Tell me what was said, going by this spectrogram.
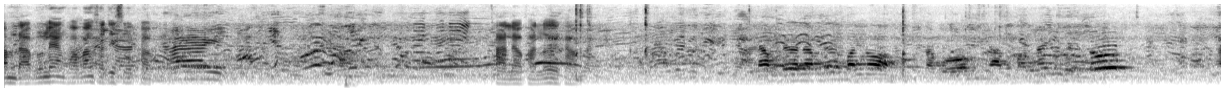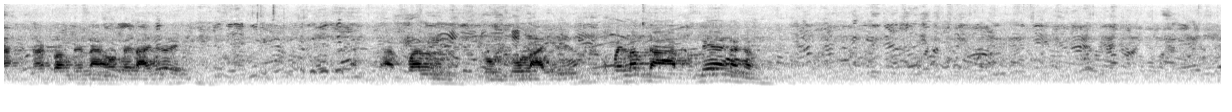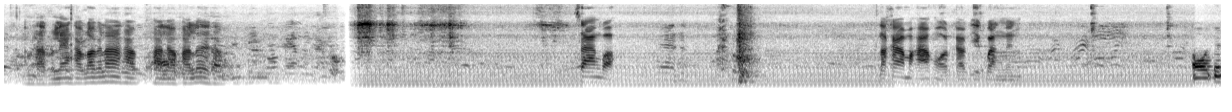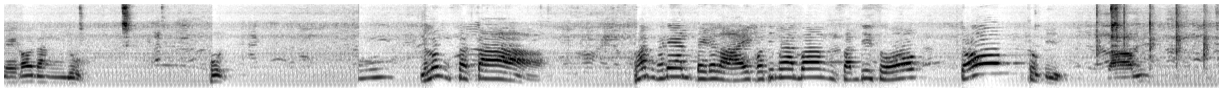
ลำดับรุนแรงครับวังสันติสุขครับผ่านแล้วผ่านเลยครับนำเดินนำเดินบันนอกครับผมนำบังให้เป็นตุ๊บอะตากล้องเดินหน้าออกไปหลายเลยตากฟันลงโลไหลไปรับดาบแน่นะครับลำดับรุนแรงครับรอเวลาครับผ่านแล้วผ่านเลยครับ สร้างบ่ราคามหาหอดครับ อีกบางหนึ่งโอ้จะได้เขาดังอยู่พูดอย่าลงสตาร์ทำคะแนนไปหลายๆขอที่งานบ้างสันติโสจองโชคดีสาม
